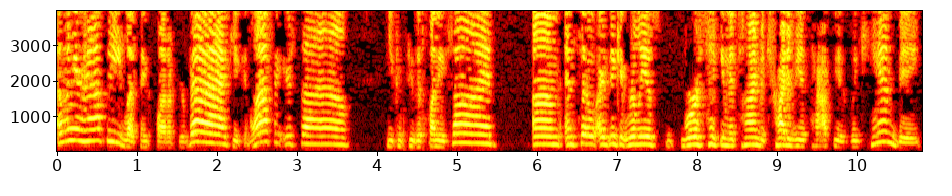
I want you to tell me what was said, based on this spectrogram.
And when you're happy, you let things slide up your back. You can laugh at yourself. You can see the funny side. Um, and so I think it really is worth taking the time to try to be as happy as we can be,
